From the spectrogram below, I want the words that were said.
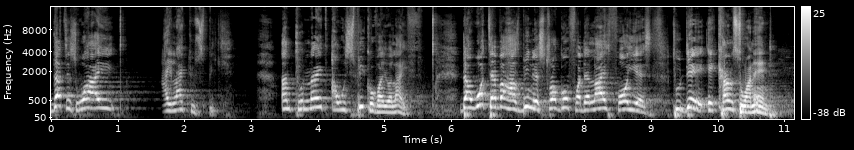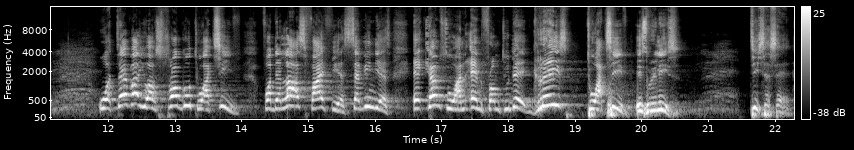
That is why I like to speak. And tonight I will speak over your life. That whatever has been a struggle for the last four years, today it comes to an end. Whatever you have struggled to achieve for the last five years, seven years, it comes to an end from today. Grace to achieve is release. Jesus said,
